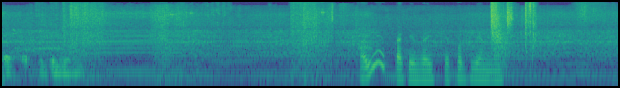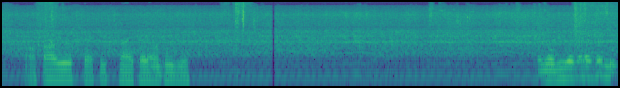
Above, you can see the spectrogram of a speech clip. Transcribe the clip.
Wiesz, tym budynkiem. A jest takie wejście podziemne. Oho, już się jakiś snajper obudził. To nie było zaraz robić.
